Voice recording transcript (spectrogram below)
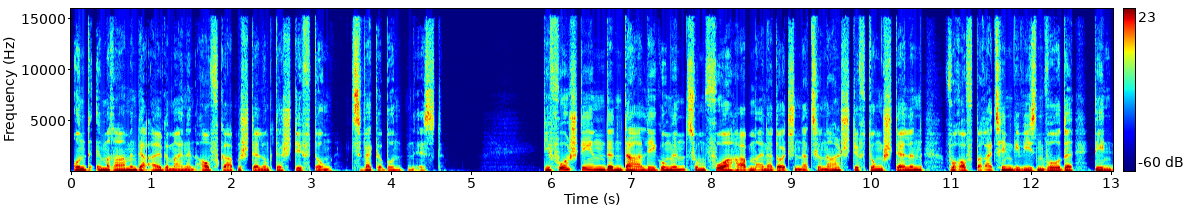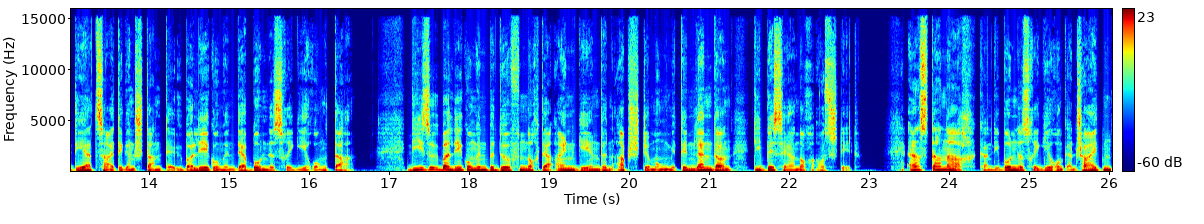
und im Rahmen der allgemeinen Aufgabenstellung der Stiftung zweckgebunden ist die vorstehenden Darlegungen zum Vorhaben einer deutschen Nationalstiftung stellen, worauf bereits hingewiesen wurde, den derzeitigen Stand der Überlegungen der Bundesregierung dar. Diese Überlegungen bedürfen noch der eingehenden Abstimmung mit den Ländern, die bisher noch aussteht. Erst danach kann die Bundesregierung entscheiden,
